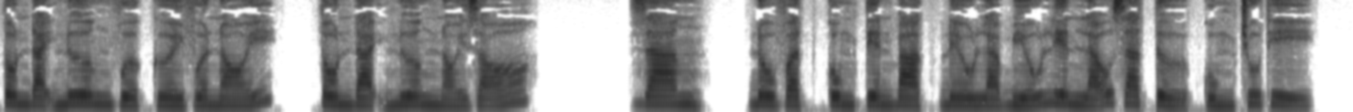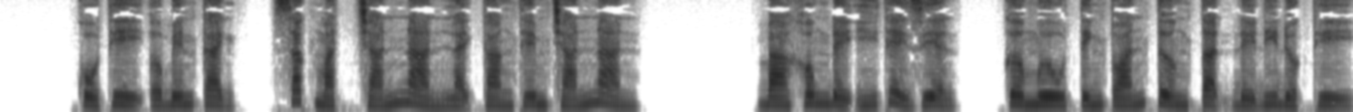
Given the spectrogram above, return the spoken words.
Tôn Đại Nương vừa cười vừa nói, Tôn Đại Nương nói rõ. Giang, đồ vật cùng tiền bạc đều là biếu liên lão gia tử cùng Chu thị. Cổ thị ở bên cạnh, sắc mặt chán nản lại càng thêm chán nản. Bà không để ý thể diện, cơ mưu tính toán tường tận để đi được thị.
